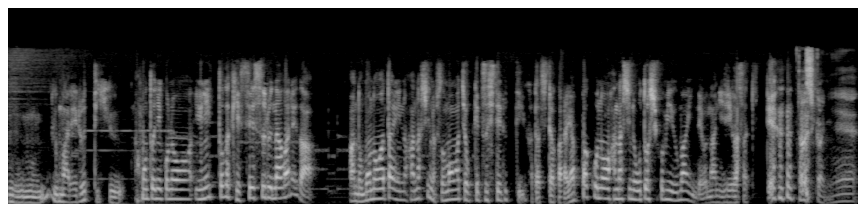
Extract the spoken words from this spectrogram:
うん。うん、生まれるっていう、本当にこのユニットが結成する流れが、あの物語の話のそのまま直結してるっていう形だから、やっぱこの話の落とし込みうまいんだよな、虹ヶ崎って。確かにね。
